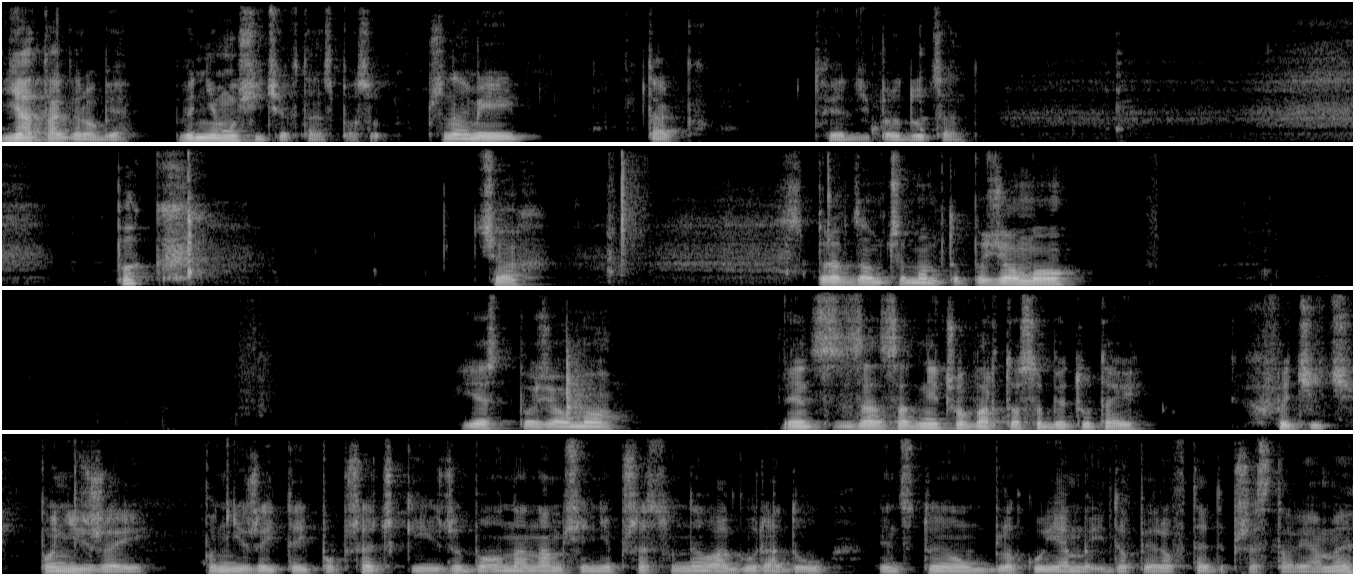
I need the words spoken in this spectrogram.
Ja tak robię. Wy nie musicie w ten sposób. Przynajmniej tak twierdzi producent. Pok. Ciach. Sprawdzam, czy mam to poziomo. Jest poziomo. Więc zasadniczo warto sobie tutaj chwycić poniżej, poniżej tej poprzeczki, żeby ona nam się nie przesunęła góra-dół, więc tu ją blokujemy i dopiero wtedy przestawiamy.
